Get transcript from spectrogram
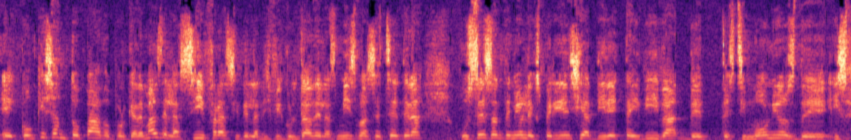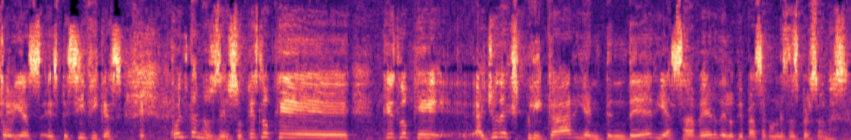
eh, ¿con qué se han topado? Porque además de las cifras y de la dificultad de las mismas, etcétera, ustedes han tenido la experiencia directa y viva de testimonios, de historias específicas. Cuéntanos de eso. ¿Qué es lo que qué es lo que ayuda a explicar y a entender y a saber de lo que pasa con estas personas?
